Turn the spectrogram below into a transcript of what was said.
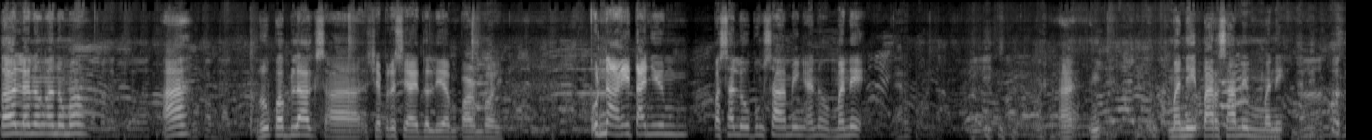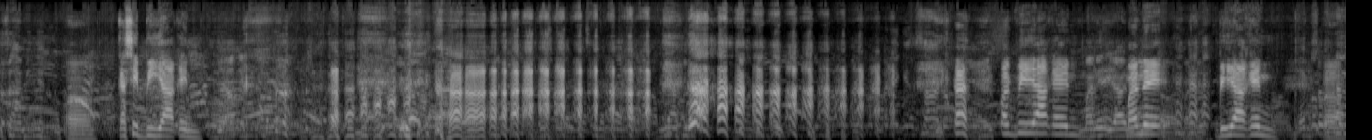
Tol, anong ano mo? Ha? Rupa Vlogs. Ah, Siyempre si Idol Liam Farm Boy. Kung nakita niyo yung pasalubong sa aming ano, mani. Ah, mani para sa amin, mani. Oo. kasi biyakin. Pag biyakin, mani, biyakin. Ah. Pag,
